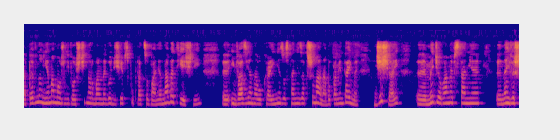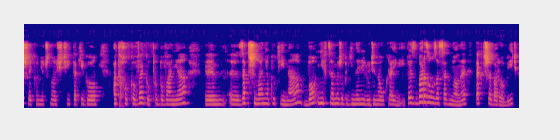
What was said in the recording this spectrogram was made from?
na pewno nie ma możliwości normalnego dzisiaj współpracowania, nawet jeśli y, inwazja na Ukrainie zostanie zatrzymana, bo pamiętajmy, dzisiaj y, my działamy w stanie najwyższej konieczności, takiego ad hocowego próbowania y, zatrzymania Putina, bo nie chcemy, żeby ginęli ludzie na Ukrainie. I to jest bardzo uzasadnione, tak trzeba robić.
